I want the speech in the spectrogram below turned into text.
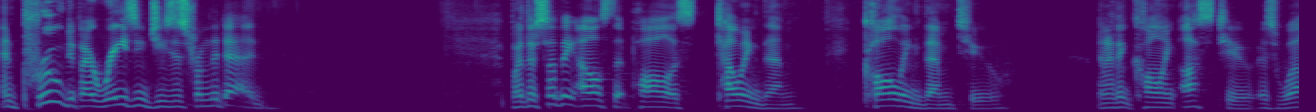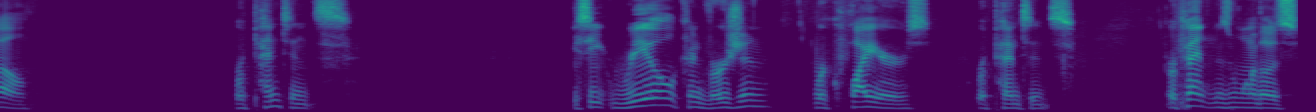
and proved it by raising Jesus from the dead. But there's something else that Paul is telling them, calling them to and I think calling us to as well repentance. You see, real conversion requires repentance. Repentance is one of those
